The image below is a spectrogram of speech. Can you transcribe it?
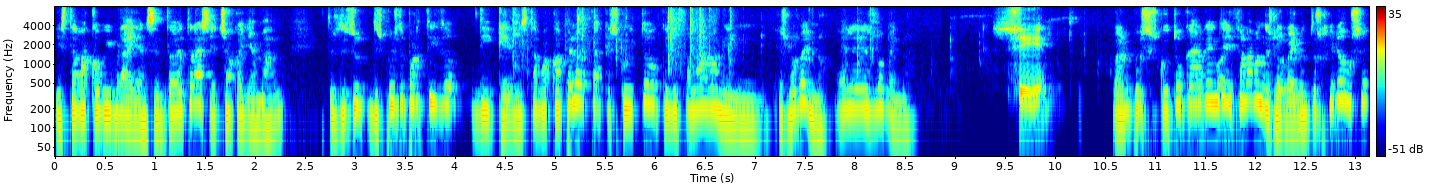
e estaba Kobe Bryant sentado detrás e choca a man. Entón, despois do partido, di que ele estaba coa pelota, que escoitou que lle falaban en esloveno. Ele é esloveno. Sí, Bueno, pois pues, escutou que alguén lle falaban esloveno, entón girouse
